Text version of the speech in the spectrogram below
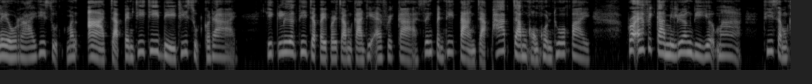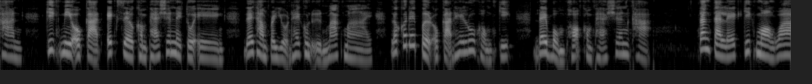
เลวร้ายที่สุด มันอาจจะเป็นที่ที่ดีที่สุดก็ได้ กิ๊กเลือกที่จะไปประจำการที่แอฟริกา ซึ่งเป็นที่ต่างจากภาพจำของคนทั่วไป เพราะแอฟริกามีเรื่องดีเยอะมาก ที่สำคัญ กิ๊กมีโอกาส excel compassion ในตัวเอง ได้ทำประโยชน์ให้คนอื่นมากมาย แล้วก็ได้เปิดโอกาสให้ลูกของกิ๊ก ได้บ่มเพาะ compassion ค่ะ ตั้งแต่เล็กกิ๊กมองว่า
